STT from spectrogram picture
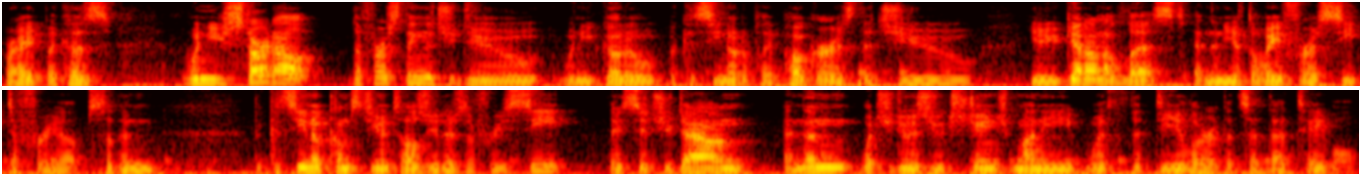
right? Because when you start out, the first thing that you do when you go to a casino to play poker is that you you, you get on a list, and then you have to wait for a seat to free up. So then the casino comes to you and tells you there's a free seat. They sit you down, and then what you do is you exchange money with the dealer that's at that table.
